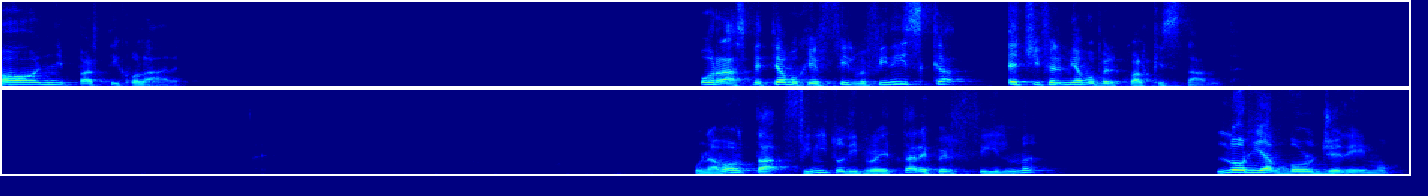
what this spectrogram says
Ogni particolare. Ora aspettiamo che il film finisca e ci fermiamo per qualche istante. Una volta finito di proiettare quel film, lo riavvolgeremo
